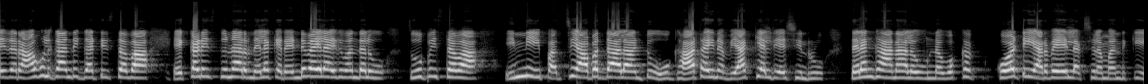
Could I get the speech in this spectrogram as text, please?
లేదా రాహుల్ గాంధీ కట్టిస్తావా? ఎక్కడ ఇస్తున్నారు? నెలకి రెండు వేల ఐదు వందలు చూపిస్తావా? ఇన్ని పచ్చి అబద్ధాలంటూ ఘాటైన వ్యాఖ్యలు చేసిండ్రు. తెలంగాణలో ఉన్న ఒక్క కోటి అరవై ఏడు లక్షల మందికి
